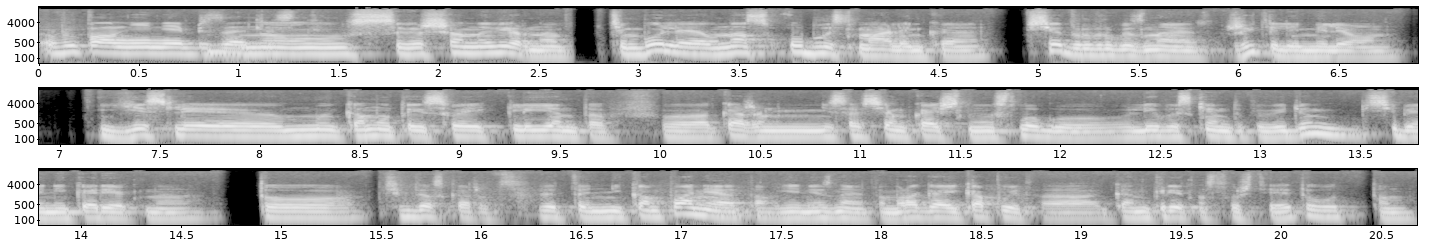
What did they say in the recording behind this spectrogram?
выполнение обязательств. Ну, совершенно верно. Тем более у нас область маленькая. Все друг друга знают. Жителей миллион. Если мы кому-то из своих клиентов э, окажем не совсем качественную услугу, либо с кем-то поведем себя некорректно, то всегда скажут, это не компания, там, я не знаю, там, рога и копыт, а конкретно, слушайте, это вот там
